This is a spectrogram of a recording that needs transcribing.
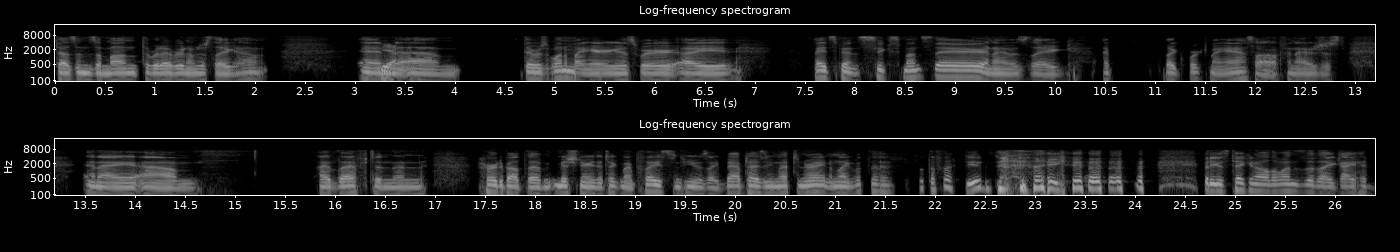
dozens a month or whatever, and I'm just like, I don't. And yeah. um, there was one of my areas where I I had spent six months there, and I was like, I like worked my ass off, and I was just, and I um, I left, and then heard about the missionary that took my place and he was like baptizing left and right and i'm like what the what the fuck dude? Like, but he was taking all the ones that like i had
